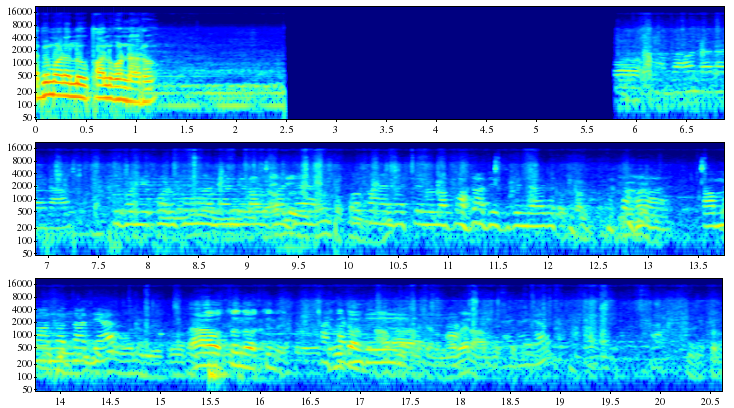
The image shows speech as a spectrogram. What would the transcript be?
అభిమానులు పాల్గొన్నారు. కొడుకు వస్తుంది వస్తుంది. ఇప్పుడు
